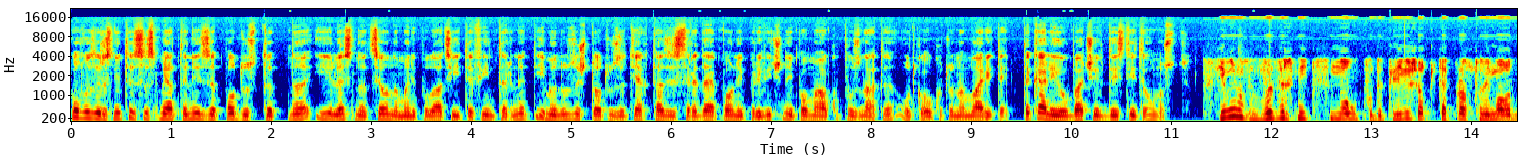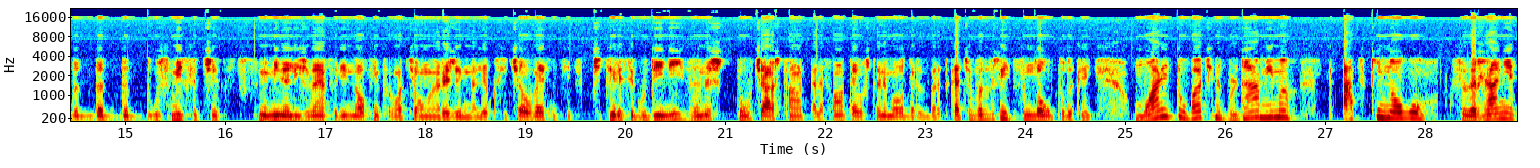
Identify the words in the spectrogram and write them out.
По-възрастните са смятани за по-достъпна и лесна цел на манипулациите в интернет, именно защото за тях тази среда е по-непривична и по-малко позната, отколкото на младите. Така ли е обаче в действителност? Сигурно възрастните са много податливи, защото те просто не могат да, да, да, осмислят, че сме минали живеем в един нов информационен режим. Нали? Ако си чел вестници 40 години и изведнъж получаваш това на телефона, те въобще не могат да разберат. Така че възрастните са много податливи. Младите обаче наблюдавам има адски много съдържание,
